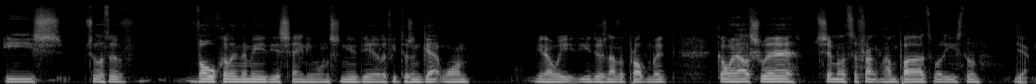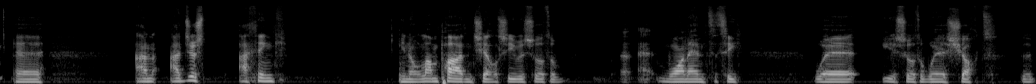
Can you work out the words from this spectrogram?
he's sort of vocal in the media saying he wants a new deal. If he doesn't get one, you know, he, he doesn't have a problem with going elsewhere, similar to Frank Lampard, what he's done. Yeah. Uh, and I just, I think, you know, Lampard and Chelsea was sort of uh, uh, one entity where you sort of were shocked that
